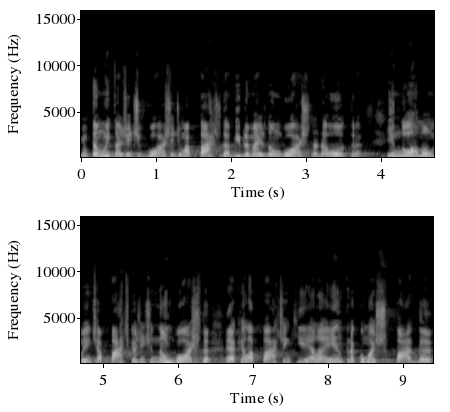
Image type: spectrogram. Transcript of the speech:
Então, muita gente gosta de uma parte da Bíblia, mas não gosta da outra. E normalmente a parte que a gente não gosta é aquela parte em que ela entra como uma espada,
